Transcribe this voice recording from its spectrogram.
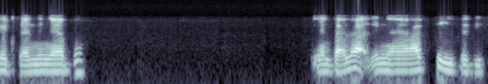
Kaitan dengan apa? Dengan talak dengan harta tadi.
